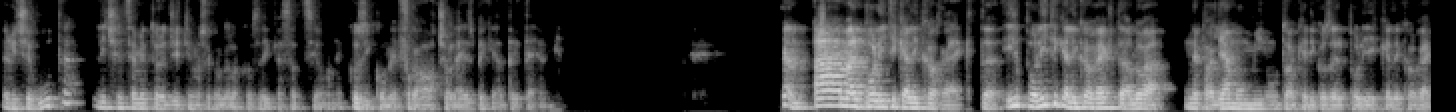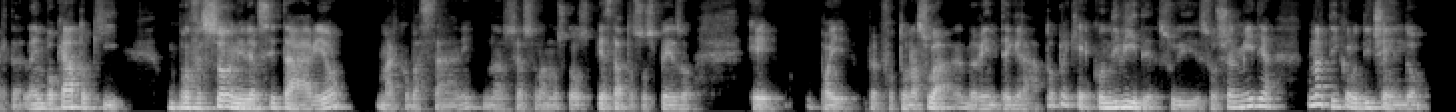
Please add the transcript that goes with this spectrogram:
ricevuta, licenziamento legittimo secondo la Corte di Cassazione, così come frocio, lesbiche e altri termini. Ah, ma il politically correct. Il politically correct, allora ne parliamo un minuto anche di cos'è il politically correct. L'ha invocato chi? Un professore universitario, Marco Bassani, l'anno scorso, che è stato sospeso e poi per fortuna sua reintegrato, perché condivide sui social media un articolo dicendo,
